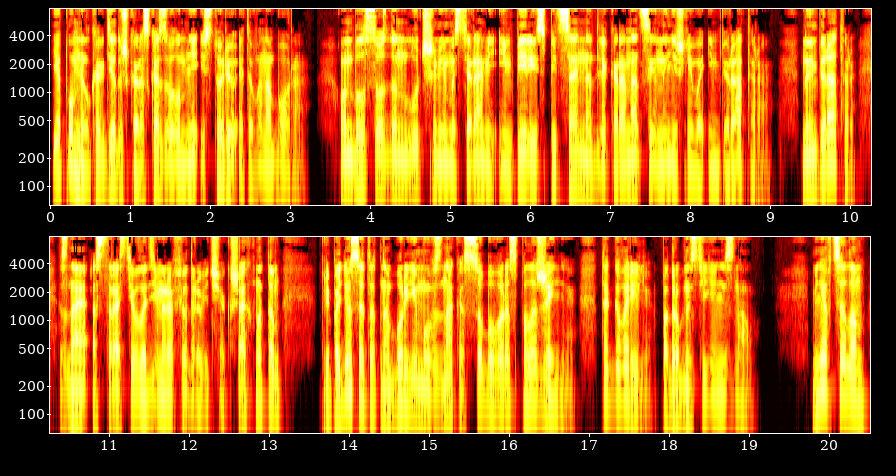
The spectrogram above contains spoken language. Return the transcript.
Я помнил, как дедушка рассказывал мне историю этого набора. Он был создан лучшими мастерами империи специально для коронации нынешнего императора. Но император, зная о страсти Владимира Федоровича к шахматам, преподнес этот набор ему в знак особого расположения. Так говорили, подробностей я не знал. Меня в целом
